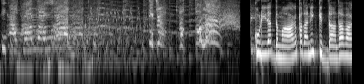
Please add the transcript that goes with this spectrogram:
ਠੀਕ ਹੈ ਕੁੜੀ ਦਾ ਦਿਮਾਗ ਪਤਾ ਨਹੀਂ ਕਿੱਦਾਂ ਦਾ ਵਾ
